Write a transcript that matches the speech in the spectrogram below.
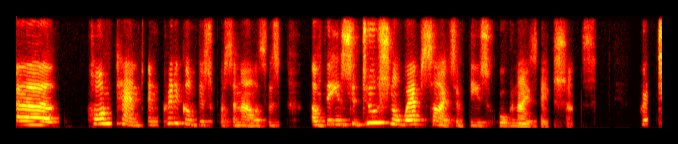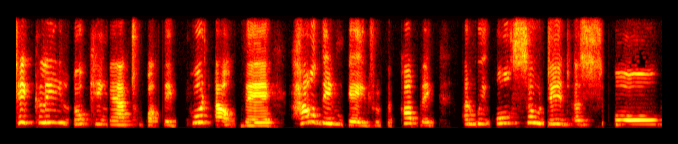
uh, content and critical discourse analysis of the institutional websites of these organizations particularly looking at what they put out there, how they engage with the public, And we also did a small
